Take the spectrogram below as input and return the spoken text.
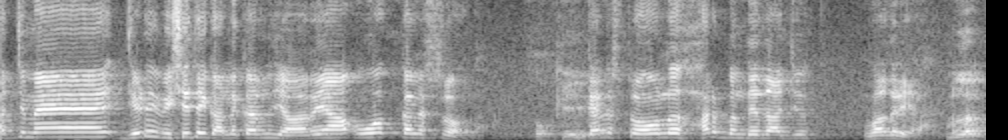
ਅੱਜ ਮੈਂ ਜਿਹੜੇ ਵਿਸ਼ੇ ਤੇ ਗੱਲ ਕਰਨ ਜਾ ਰਿਹਾ ਉਹ ਕੋਲੇਸਟ੍ਰੋਲ ਓਕੇ। ਕੋਲੇਸਟ੍ਰੋਲ ਹਰ ਬੰਦੇ ਦਾ ਅੱਜ ਵੱਧ ਰਿਹਾ। ਮਤਲਬ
